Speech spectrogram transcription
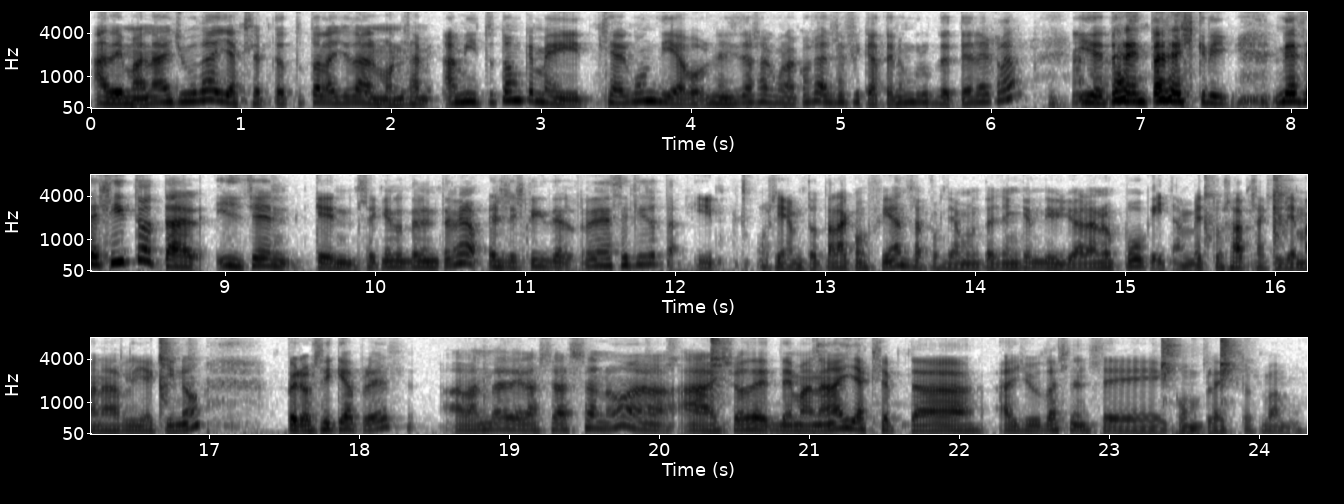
a demanar ajuda i acceptar tota l'ajuda del món. A mi, a mi, tothom que m'ha dit, si algun dia necessites alguna cosa, els he ficat en un grup de Telegram i de tant en tant escric, necessito tal, i gent que sé que no tenen Telegram, els escric del re necessito tal, i, o sigui, amb tota la confiança, doncs hi ha molta gent que em diu, jo ara no puc, i també tu saps a qui demanar-li i a qui no, però sí que he après, a banda de la xarxa, no? a, a això de demanar i acceptar ajuda sense complexos, vamos.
